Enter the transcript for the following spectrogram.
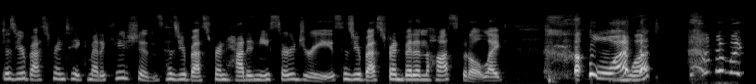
does your best friend take medications? Has your best friend had any surgeries? Has your best friend been in the hospital? Like uh, what? What? I'm like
